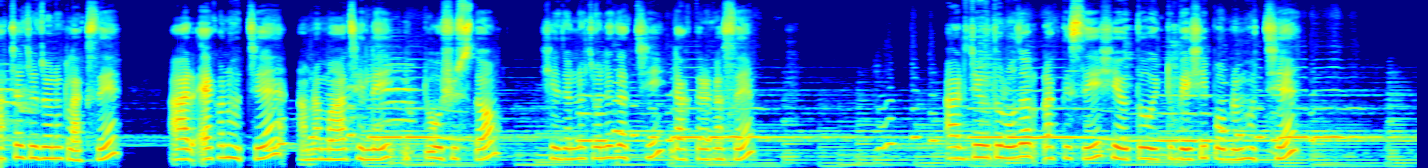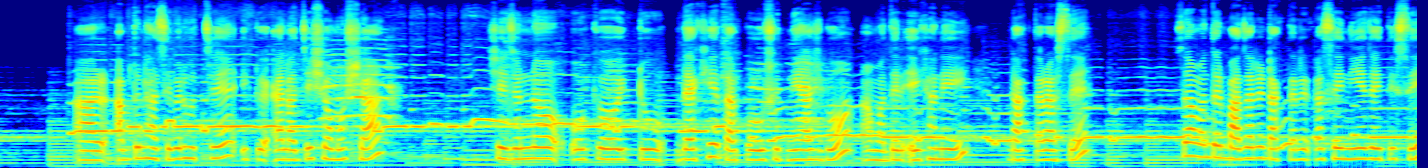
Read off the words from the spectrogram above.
আশ্চর্যজনক লাগছে। আর এখন হচ্ছে আমরা মা ছেলে একটু অসুস্থ, সেজন্য চলে যাচ্ছি ডাক্তারের কাছে। আর যেহেতু রোজা রাখতেছি, সেহেতু একটু বেশি প্রবলেম হচ্ছে। আর আব্দুল হাসিবের হচ্ছে একটু অ্যালার্জির সমস্যা। সেই জন্য ওকে একটু দেখে তারপর ওষুধ নিয়ে আসব। আমাদের এখানেই ডাক্তার আছে। তো আমাদের বাজারে ডাক্তারের কাছে নিয়ে যাইতেছি।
